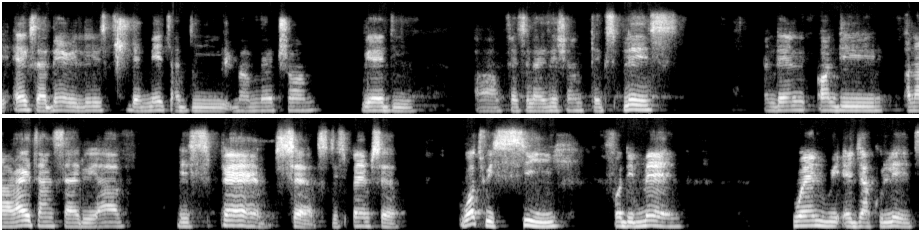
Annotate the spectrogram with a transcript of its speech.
the eggs are being released, they mate at the myometrium where the uh, fertilization takes place. And then on the on our right hand side, we have the sperm cells, the sperm cell. What we see for the men when we ejaculate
